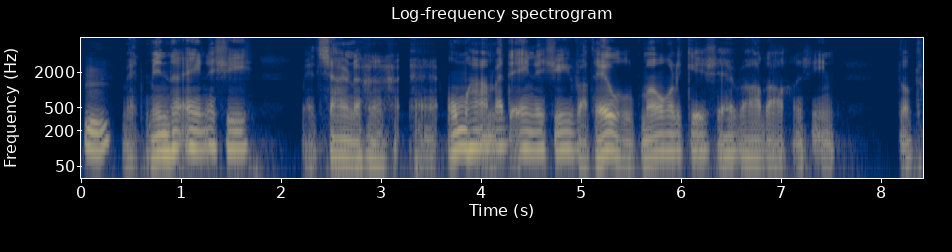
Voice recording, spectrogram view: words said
Hmm. Met minder energie, met zuiniger eh, omgaan met energie, wat heel goed mogelijk is. Hè. We hadden al gezien tot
